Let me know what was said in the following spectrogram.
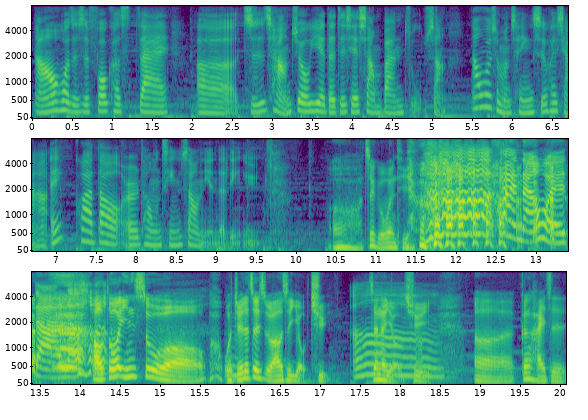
然后或者是 focus 在呃职场就业的这些上班族上。那为什么陈医师会想要哎跨到儿童青少年的领域？啊，这个问题 太难回答了，好多因素哦。我觉得最主要是有趣，真的有趣。哦呃，跟孩子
